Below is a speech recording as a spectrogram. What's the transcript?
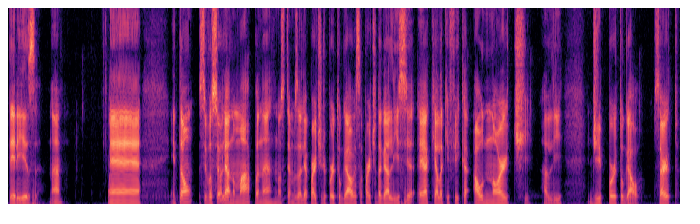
Teresa. Né? É, então, se você olhar no mapa, né, nós temos ali a parte de Portugal, essa parte da Galícia é aquela que fica ao norte ali de Portugal, certo?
